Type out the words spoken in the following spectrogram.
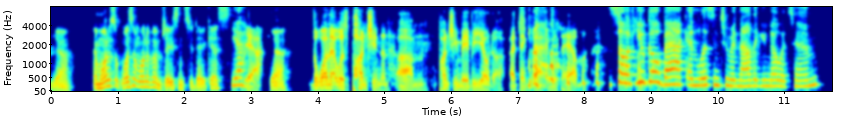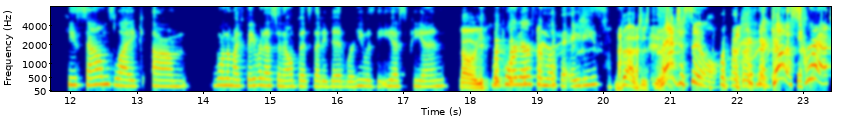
Yeah. And what is, wasn't one of them Jason Sudeikis? Yeah. Yeah, Yeah. the one that was punching, um, punching Baby Yoda. I think that it was him. So if you go back and listen to it now that you know it's him, he sounds like um, one of my favorite SNL bits that he did, where he was the ESPN No, yeah. reporter from like the '80s. Vagisil. Vagisil. If you got a scratch,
